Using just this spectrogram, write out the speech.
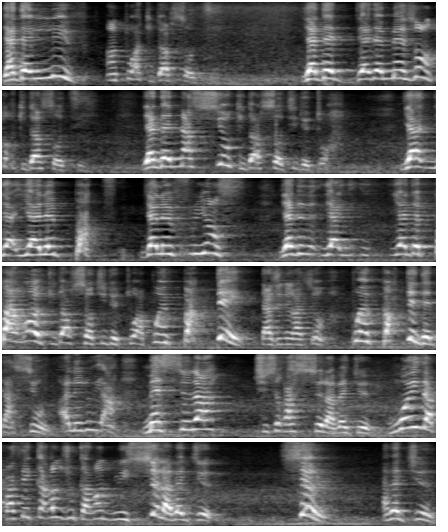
Il y a des livres en toi qui doivent sortir. Il y a des, il des maisons en toi qui doivent sortir. Il y a des nations qui doivent sortir de toi. Il y a, il l'impact, il y a l'influence il des, il, y a, des paroles qui doivent sortir de toi pour impacter ta génération, pour impacter des nations. Alléluia. Mais cela, tu seras seul avec Dieu. Moïse a passé 40 jours, 40 nuits seul avec Dieu. Seul avec Dieu.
